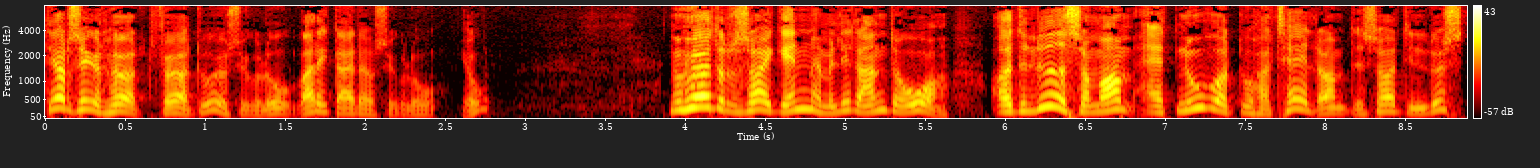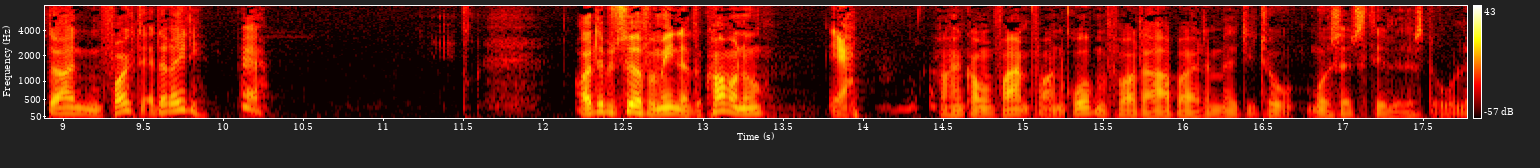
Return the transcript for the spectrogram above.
Det har du sikkert hørt før. Du er jo psykolog. Var det ikke dig, der var psykolog? Jo. Nu hørte du så igen med, med lidt andre ord. Og det lyder som om, at nu hvor du har talt om det, så er din lyst større end din frygt. Er det rigtigt? Ja. Og det betyder formentlig, at du kommer nu. Ja. Og han kommer frem foran en for at arbejde med de to modsatstillede stole.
